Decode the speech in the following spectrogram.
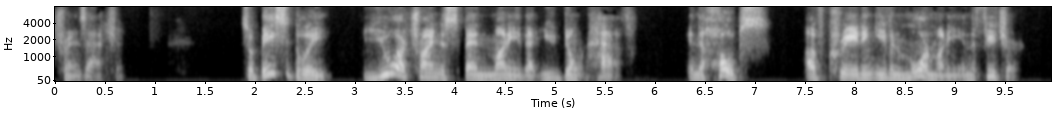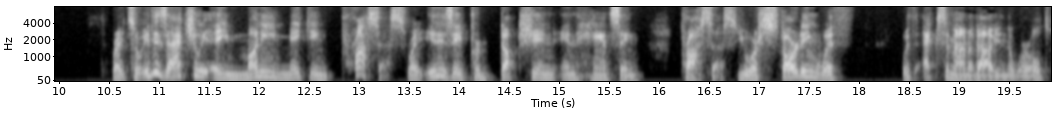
transaction. So basically, you are trying to spend money that you don't have in the hopes of creating even more money in the future. Right. So it is actually a money making process, right? It is a production enhancing process. You are starting with with X amount of value in the world,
